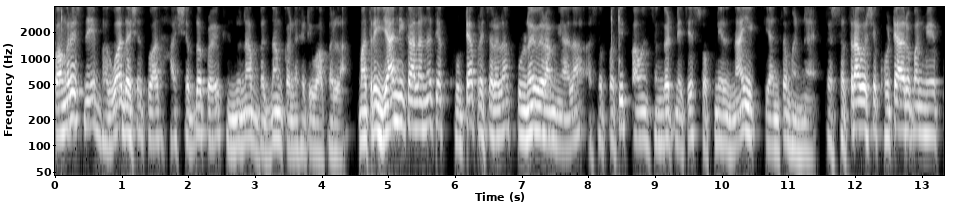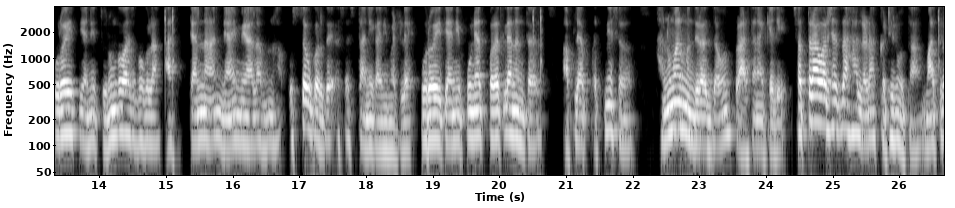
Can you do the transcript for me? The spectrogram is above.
काँग्रेसने भगवा दहशतवाद हा शब्दप्रयोग हिंदूंना बदनाम करण्यासाठी वापरला. मात्र या निकालानं त्या खोट्या प्रचाराला पूर्णविराम मिळाला असं पतित पावन संघटनेचे स्वप्नील नाईक यांचं म्हणणं आहे. तर सतरा वर्षे खोट्या आरोपांमुळे पुरोहित यांनी तुरुंगवास भोगला. त्यांना न्याय मिळाला म्हणून हा उत्सव करतोय असं स्थानिकांनी म्हटलंय. पुरोहित यांनी पुण्यात परतल्यानंतर आपल्या पत्नीसह हनुमान मंदिरात जाऊन प्रार्थना केली. सतरा वर्षाचा हा लढा कठीण होता. मात्र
